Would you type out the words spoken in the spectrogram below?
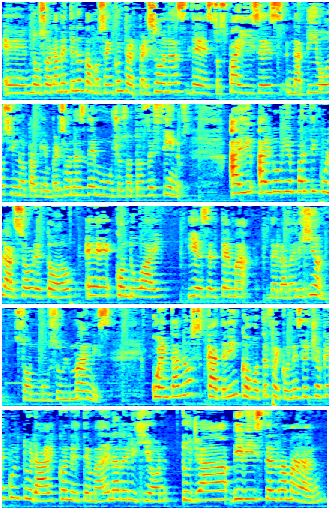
eh, no solamente nos vamos a encontrar personas de estos países nativos, sino también personas de muchos otros destinos. Hay algo bien particular, sobre todo eh, con Dubái, y es el tema de la religión. Son musulmanes. Cuéntanos, Catherine, cómo te fue con ese choque cultural, con el tema de la religión. Tú ya viviste el Ramadán,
